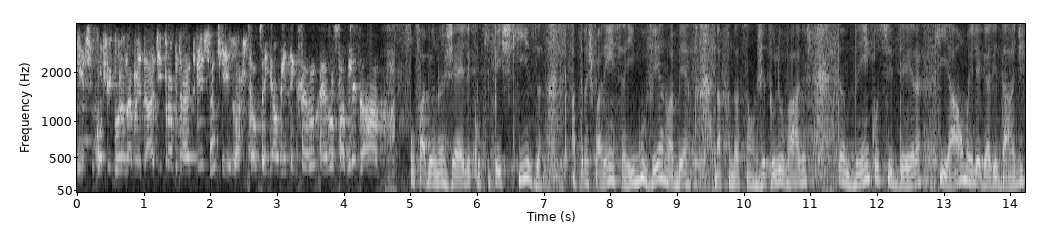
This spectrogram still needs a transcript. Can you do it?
Isso configura, na verdade, improbidade administrativa. Então tem que, alguém tem que ser responsabilizado. O Fabiano Angélico, que pesquisa a transparência e governo aberto na Fundação Getúlio Vargas, também considera que há uma ilegalidade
